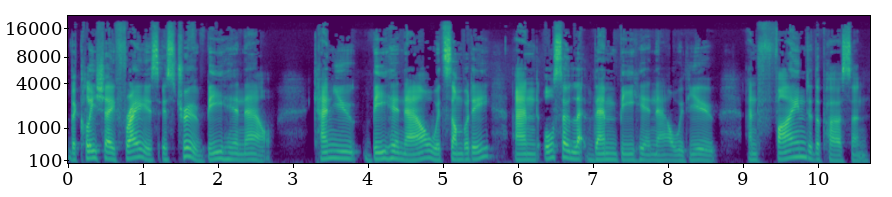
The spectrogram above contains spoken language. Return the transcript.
the cliche phrase is true be here now. Can you be here now with somebody and also let them be here now with you and find the person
